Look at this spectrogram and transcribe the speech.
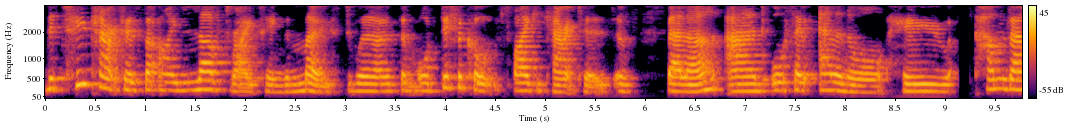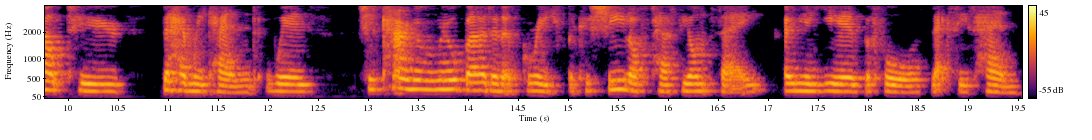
the two characters that I loved writing the most were the more difficult, spiky characters of Bella and also Eleanor, who comes out to the hen weekend with she's carrying a real burden of grief because she lost her fiance only a year before Lexi's hen.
